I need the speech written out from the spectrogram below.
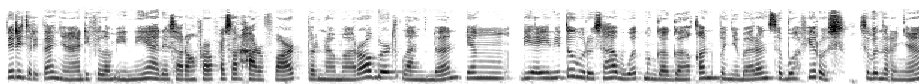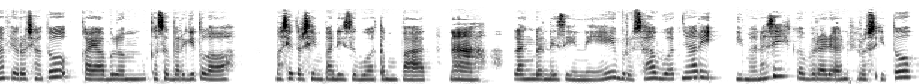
Jadi ceritanya di film ini ada seorang profesor Harvard bernama Robert Langdon yang dia ini tuh berusaha buat menggagalkan penyebaran sebuah virus. Sebenarnya virusnya tuh kayak belum kesebar gitu loh masih tersimpan di sebuah tempat. Nah, Langdon di sini berusaha buat nyari di mana sih keberadaan virus itu.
